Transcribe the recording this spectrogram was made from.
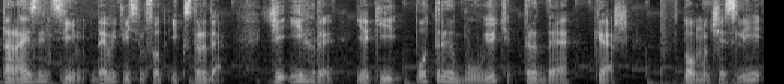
та Ryzen 7 9800X 3D. Є ігри, які потребують 3D кеш, в тому числі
